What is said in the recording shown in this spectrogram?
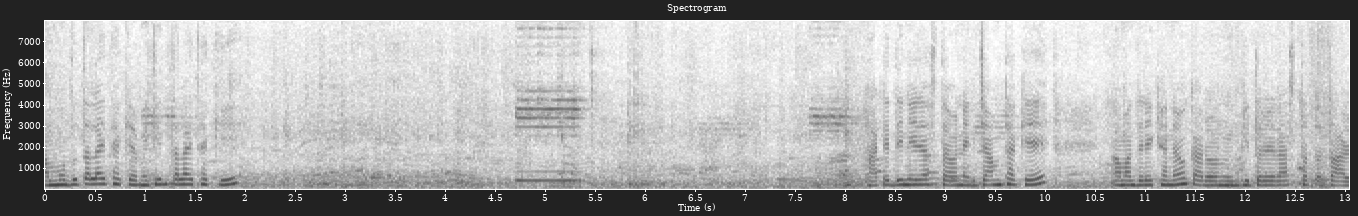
আম্মু দোতলায় থাকে, আমি তিনতলায় থাকি। হাটের দিনের রাস্তা অনেক জাম থাকে আমাদের এখানেও, কারণ ভিতরের রাস্তাটা তো আর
